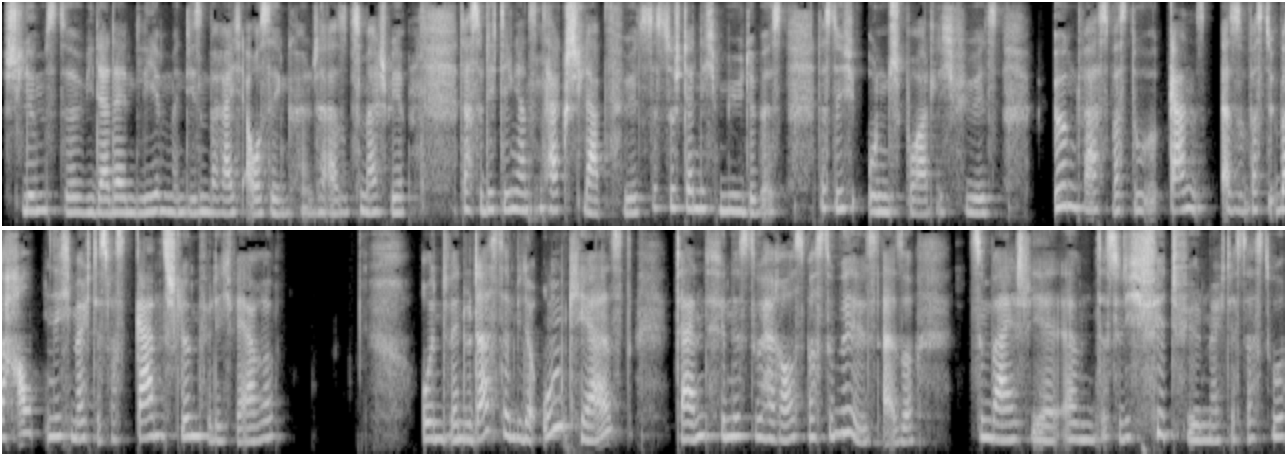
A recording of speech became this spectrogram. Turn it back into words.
Schlimmste, wie da dein Leben in diesem Bereich aussehen könnte. Also zum Beispiel, dass du dich den ganzen Tag schlapp fühlst, dass du ständig müde bist, dass du dich unsportlich fühlst. Irgendwas, was du ganz, also was du überhaupt nicht möchtest, was ganz schlimm für dich wäre. Und wenn du das dann wieder umkehrst, dann findest du heraus, was du willst. Also zum Beispiel, ähm, dass du dich fit fühlen möchtest, dass du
